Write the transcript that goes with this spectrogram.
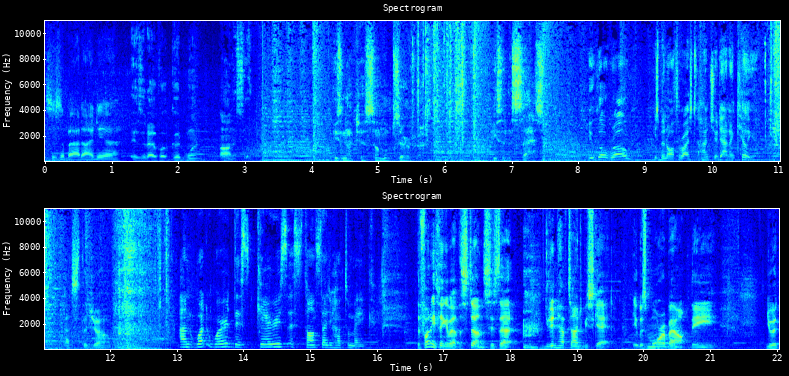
This is a bad idea. Is it ever a good one? Honestly. He's not just some observer. He's an assassin. You go rogue, he's been authorized to hunt you down and kill you. That's the job. And what were the scariest stunts that you have to make? The funny thing about the stunts is that you didn't have time to be scared. It was more about the. You were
